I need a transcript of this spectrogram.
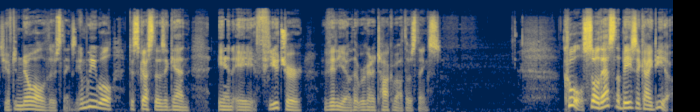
So you have to know all of those things. And we will discuss those again in a future video that we're going to talk about those things. Cool. So that's the basic idea.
